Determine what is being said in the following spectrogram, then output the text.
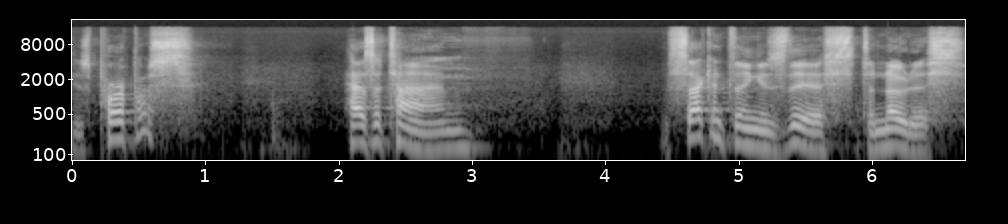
His purpose has a time. The second thing is this to notice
